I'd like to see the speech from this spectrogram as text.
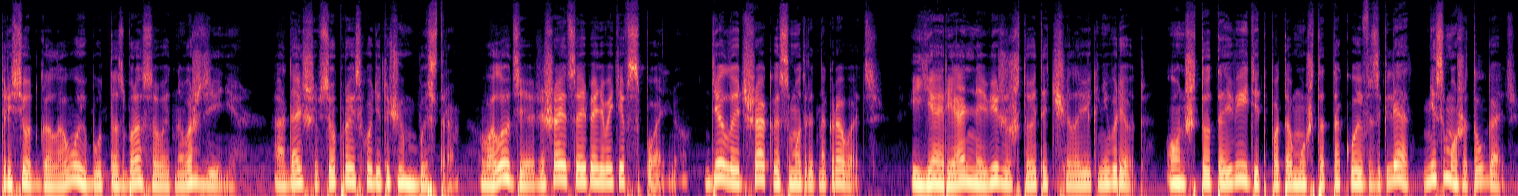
Трясет головой, будто сбрасывает наваждение. А дальше все происходит очень быстро. Володя решается опять войти в спальню. Делает шаг и смотрит на кровать. И я реально вижу, что этот человек не врет. Он что-то видит, потому что такой взгляд не сможет лгать.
